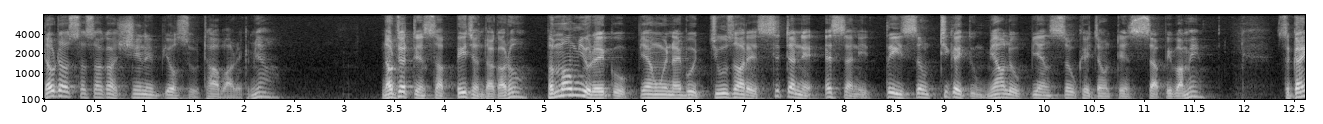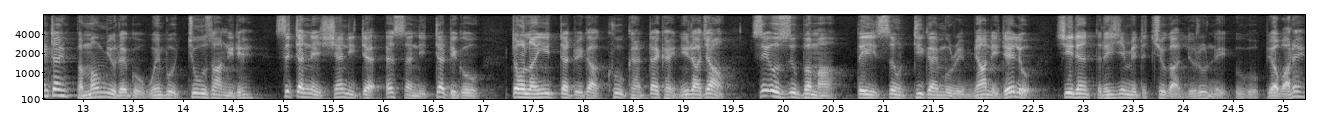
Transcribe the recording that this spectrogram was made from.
ဒေါက်တာဆဆာကရှင်းလင်းပြောဆိုထားပါတယ်ခင်ဗျာနောက်ထပ်တင်ဆက်ပေးကြတာကတော့ဗမောက်မြို့ရဲကိုပြန်ဝင်နိုင်ဖို့ကြိုးစားတဲ့စစ်တပ်နဲ့ SN တွေတိတ်ဆုံထိခိုက်သူများလို့ပြန်ဆုတ်ခဲ့ကြောင်းတင်ဆက်ပေးပါမယ် စကိုင်းတိုင်းဗမောက်မြို့ရဲကိုဝင်ဖို့ကြိုးစားနေတဲ့စစ်တပ်နဲ့ရှမ်းတီတပ် SN တပ်တွေကိုတော်လှန်ရေးတပ်တွေကခုခံတိုက်ခိုက်နေတာကြောင့်စစ်အုပ်စုဘက်မှတိတ်ဆုံထိခိုက်မှုတွေများနေတယ်လို့ရှေ့တန်းသတင်းရင်းမြစ်တချို့ကလူလူနေဦးကိုပြောပါတယ်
